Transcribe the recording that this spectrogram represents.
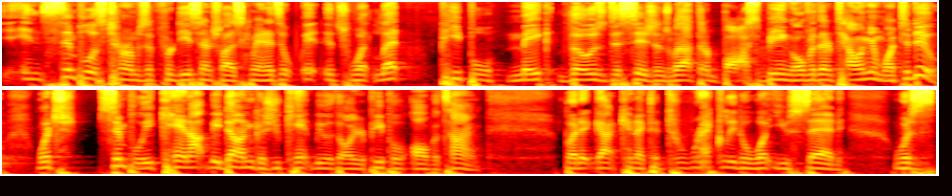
in simplest terms for decentralized command it's, it's what let people make those decisions without their boss being over there telling them what to do which simply cannot be done because you can't be with all your people all the time. But it got connected directly to what you said was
